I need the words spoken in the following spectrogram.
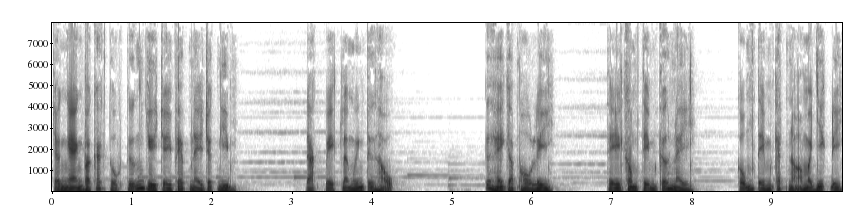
Trần Ngạn và các thuộc tướng duy trì phép này rất nghiêm, Đặc biệt là Nguyễn Tử Hậu. Cứ hãy gặp hồ ly, Thì không tìm cớ này, Cũng tìm cách nọ mà giết đi.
